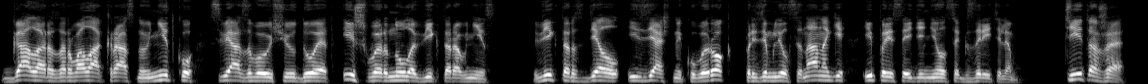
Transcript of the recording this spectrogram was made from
Гала разорвала красную нитку, связывающую дуэт, и швырнула Виктора вниз. Виктор сделал изящный кувырок, приземлился на ноги и присоединился к зрителям. Тита же,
